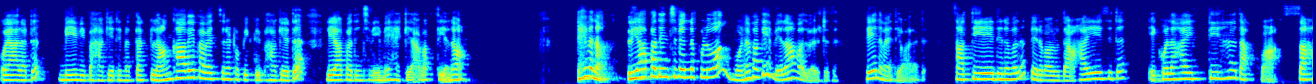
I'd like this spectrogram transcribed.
ඔයාලට මේ විභාගයට නැත්නම් ලංකාවේ පැවැත්වෙන ටොපික් විභාගයට ලියාපදිංචි වීමේ හැකියාවක් තියෙනවා. එහෙමනම් ලියාපදිංචි වෙන්න පුළුවන් මොන වගේ වෙලාවල් වලටද? පේනවා ඇති ඔයාලට. සතියේ දිනවල පෙරවරු 10 සිට 11:30 දක්වා සහ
